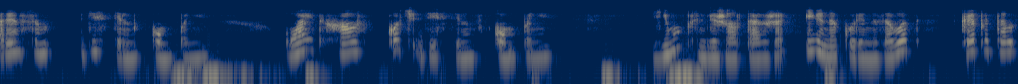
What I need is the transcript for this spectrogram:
Ransom Distilling Company, White House Scotch Distilling Company. Ему принадлежал также и винокуренный завод Capital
